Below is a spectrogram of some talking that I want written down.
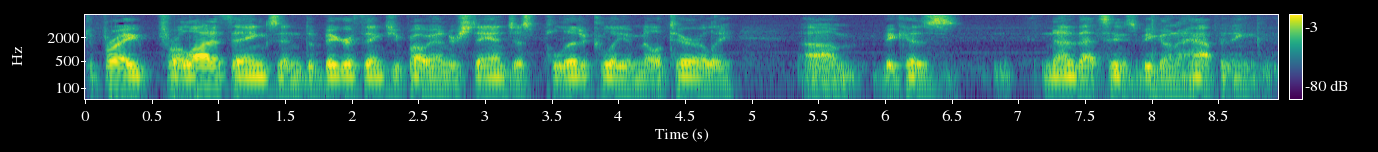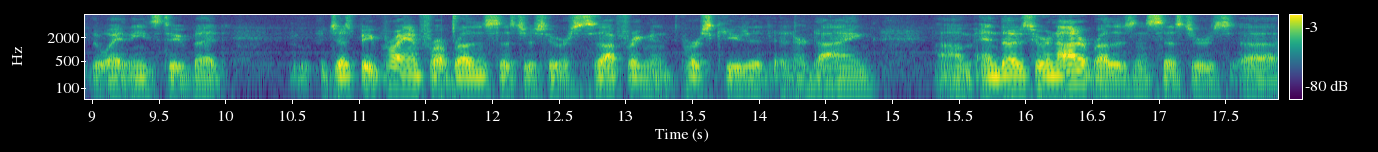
to pray for a lot of things, and the bigger things you probably understand, just politically and militarily, um, because none of that seems to be going to happening the way it needs to. But just be praying for our brothers and sisters who are suffering and persecuted and are dying, um, and those who are not our brothers and sisters. Uh,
